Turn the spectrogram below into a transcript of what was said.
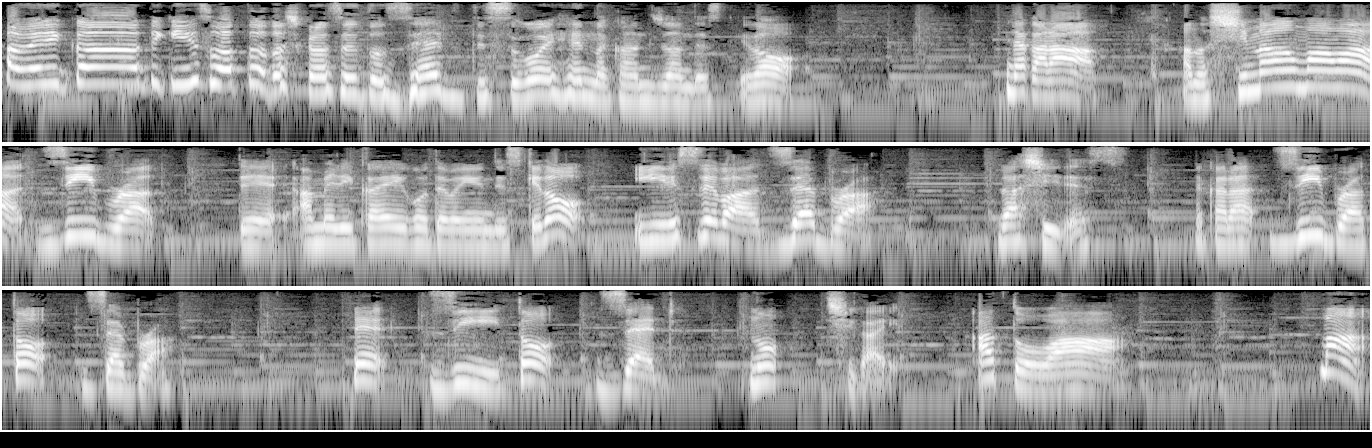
アメリカ的に座った私からすると Z ってすごい変な感じなんですけど、だから、あの、シマウマは Zebra ってアメリカ英語では言うんですけど、イギリスでは Zebra らしいです。だから、Zebra と Zebra。で、Z と Z の違い。あとは、まあ、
